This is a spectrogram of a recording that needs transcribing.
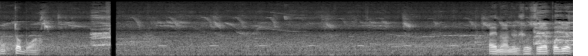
Muito bom. Aí meu amigo Josué Polido.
